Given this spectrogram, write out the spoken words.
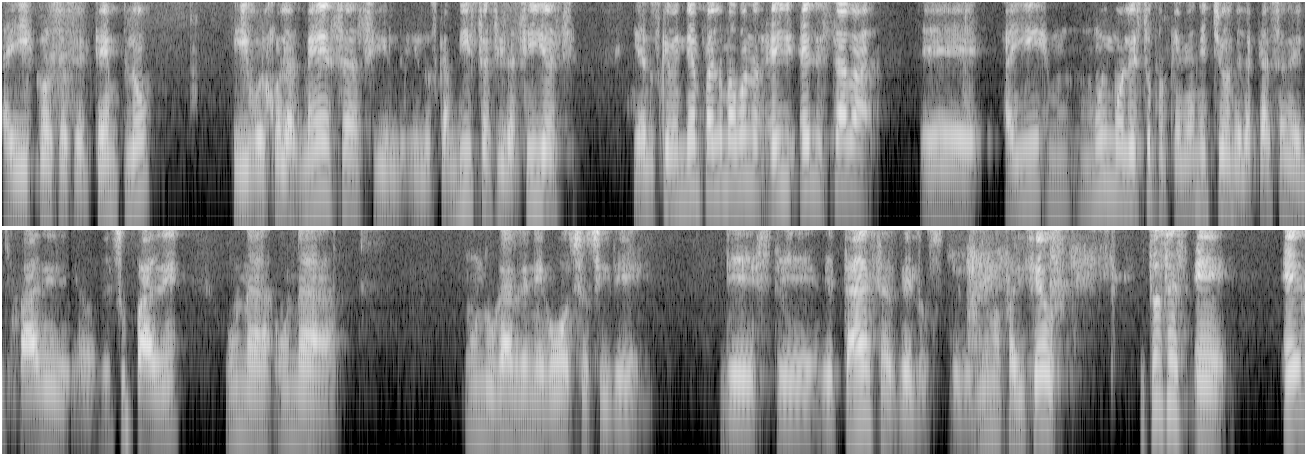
ahí cosas del templo y volcó las mesas y, los cambistas y las sillas y a los que vendían paloma. Bueno, él, estaba eh, ahí muy molesto porque habían hecho de la casa del padre, de su padre, una, una, un lugar de negocios y de, de, este, de tanzas de los, de los mismos fariseos. Entonces, eh, él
